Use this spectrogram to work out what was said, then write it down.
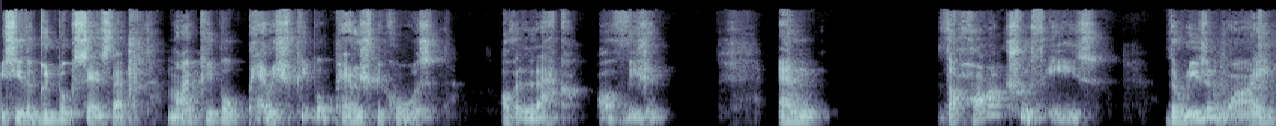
You see, the good book says that my people perish. People perish because of a lack of vision. And the hard truth is the reason why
